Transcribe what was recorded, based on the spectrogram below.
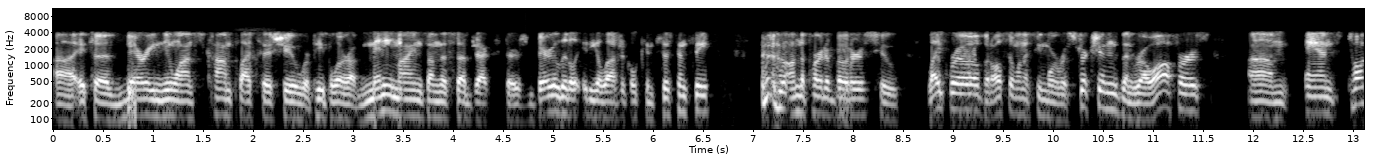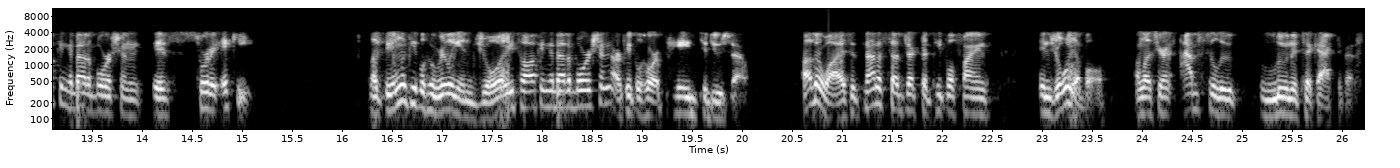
Uh, it's a very nuanced, complex issue where people are of many minds on the subject. There's very little ideological consistency on the part of voters who like Roe, but also want to see more restrictions than Roe offers. Um, and talking about abortion is sort of icky like the only people who really enjoy talking about abortion are people who are paid to do so. Otherwise, it's not a subject that people find enjoyable unless you're an absolute lunatic activist.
